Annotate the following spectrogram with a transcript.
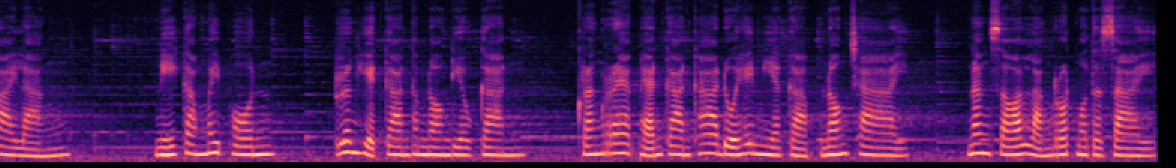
ภายหลัง หนีกรรมไม่พ้น เรื่องเหตุการณ์ทำนองเดียวกัน ครั้งแรกแผนการฆ่าโดยให้เมียกับน้องชาย นั่งซ้อนหลังรถมอเตอร์ไซค์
